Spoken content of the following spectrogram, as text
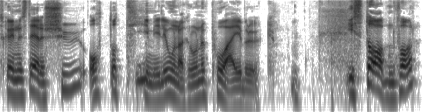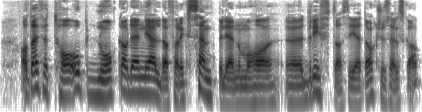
skal investere 7, 8 og 10 millioner kroner på eiebruk. I stedet for at de får ta opp noe av den gjelda f.eks. gjennom å ha uh, drifta si i et aksjeselskap,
